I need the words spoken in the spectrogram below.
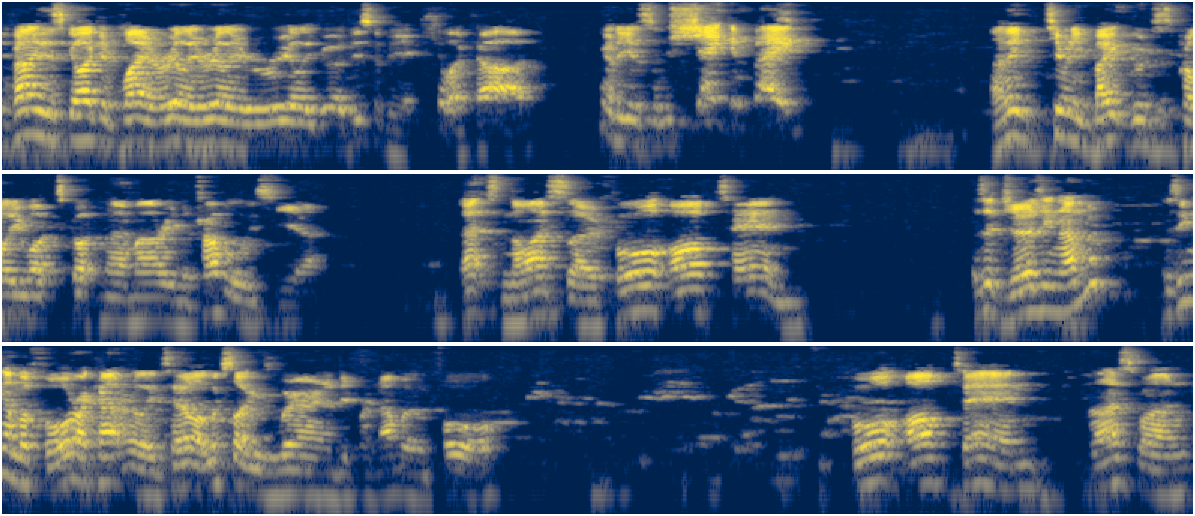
If only this guy could play really, really, really good, this would be a killer card. To get some shake and bake. I think too many baked goods is probably what's gotten Omari into trouble this year. That's nice though. Four of ten. Is it jersey number? Is he number four? I can't really tell. It looks like he's wearing a different number than four. Four of ten. Nice one.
